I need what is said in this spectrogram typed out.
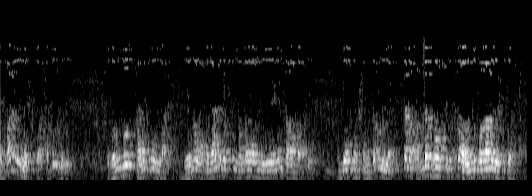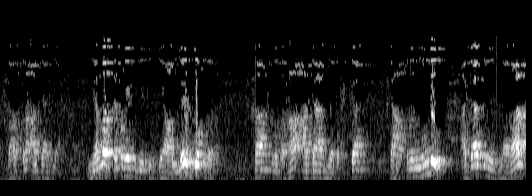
చెప్పాలి వీళ్ళు నేర్చుకోవాలి. అప్పుడు గురువు రెండు కలిపి ఉండాలి. ఏదో ఒకదాన్ని కలిసి ఉండదని వేయడం చాలా తక్కువ అంతేకాదు శంకరులు ఎక్కడ సందర్భం వచ్చినప్పుడు ఆ రెండు పదాలు వేసుకుంటారు శాస్త్ర ఆచార్య. నెవర్ సెపరేట్ తీసుకుంటే ఆల్వేస్ గో శాస్త్రత ఆచార్యత శాస్త్రం నుండి ఆచార్యుని ద్వారా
